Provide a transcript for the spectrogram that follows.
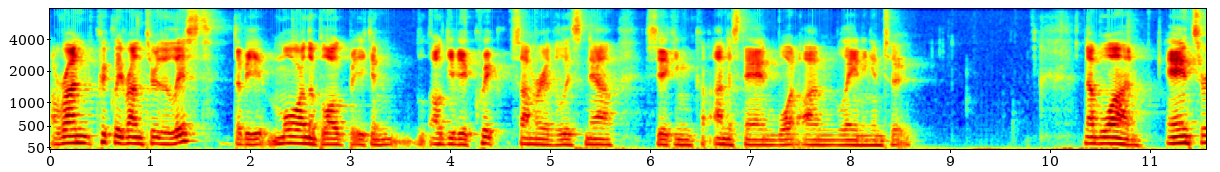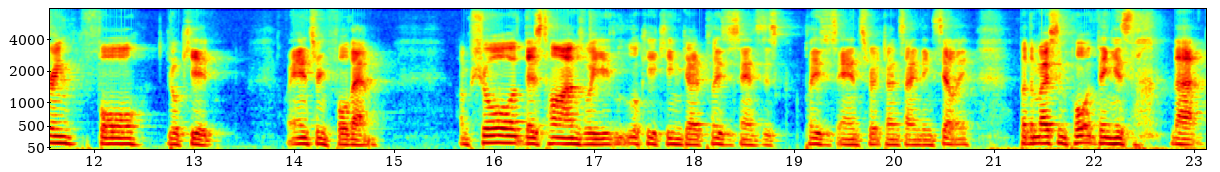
I'll run quickly run through the list. There'll be more on the blog, but you can I'll give you a quick summary of the list now so you can understand what I'm leaning into. Number one, answering for your kid or answering for them. I'm sure there's times where you look at your kid and go, please just answer this, please just answer it, don't say anything silly. But the most important thing is that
